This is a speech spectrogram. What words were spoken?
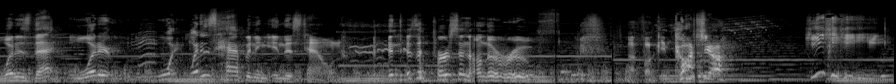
What is that? What are, what what is happening in this town? There's a person on the roof. I fucking caught ya! Hee hee hee.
